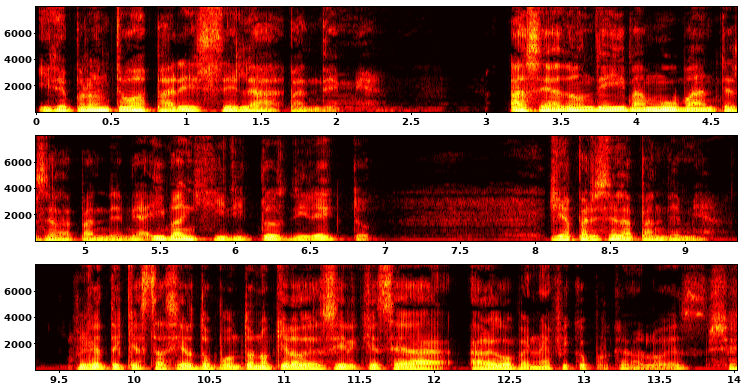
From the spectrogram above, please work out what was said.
y de pronto aparece la pandemia. ¿Hacia dónde iba Muba antes de la pandemia? Iban giritos directo. Y aparece la pandemia. Fíjate que hasta cierto punto, no quiero decir que sea algo benéfico, porque no lo es, sí.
